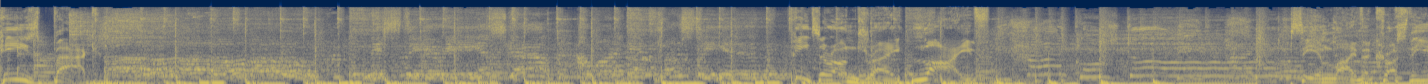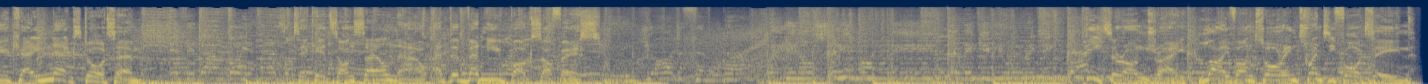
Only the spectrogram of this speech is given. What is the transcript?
He's back. Peter Andre, live. See him live across the UK next autumn. Tickets on sale now at the venue box office. Peter Andre, live on tour in 2014.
